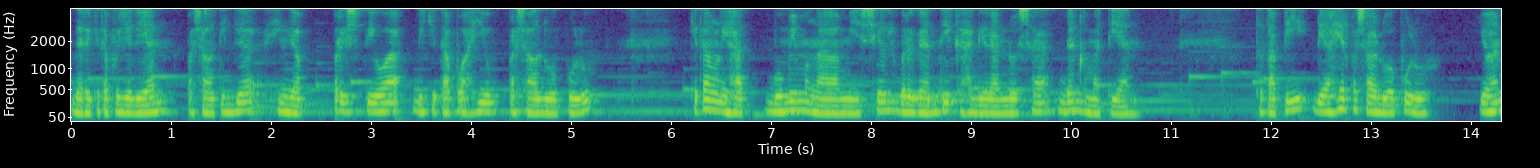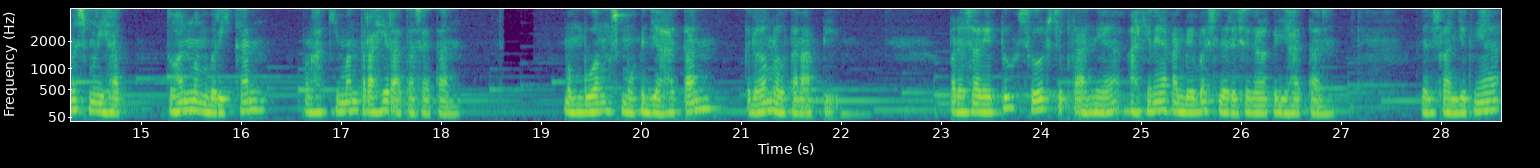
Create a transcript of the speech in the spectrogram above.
dari kitab kejadian pasal 3 hingga peristiwa di kitab Wahyu pasal 20, kita melihat bumi mengalami silih berganti kehadiran dosa dan kematian. Tetapi di akhir pasal 20, Yohanes melihat Tuhan memberikan penghakiman terakhir atas setan, membuang semua kejahatan ke dalam lautan api. Pada saat itu, seluruh ciptaannya akhirnya akan bebas dari segala kejahatan. Dan selanjutnya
